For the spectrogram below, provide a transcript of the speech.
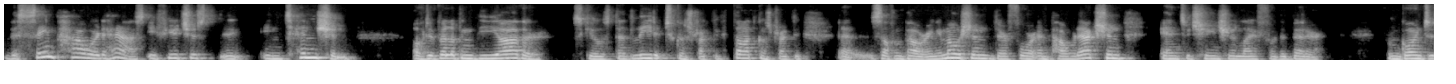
the same power it has if you choose uh, the intention of developing the other skills that lead to constructive thought, constructive uh, self-empowering emotion, therefore empowered action, and to change your life for the better from going to,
